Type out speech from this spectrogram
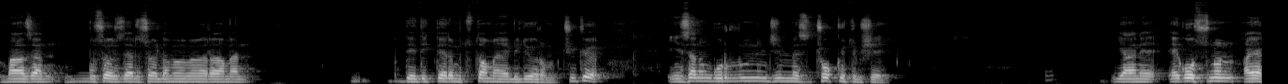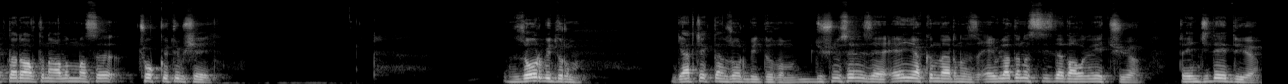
bazen bu sözleri söylememe rağmen dediklerimi tutamayabiliyorum. Çünkü insanın gururunun incinmesi çok kötü bir şey. Yani egosunun ayakları altına alınması çok kötü bir şey. Zor bir durum. Gerçekten zor bir durum. Düşünsenize en yakınlarınız, evladınız sizle dalga geçiyor. Rencide ediyor.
